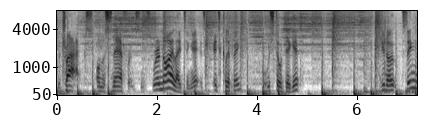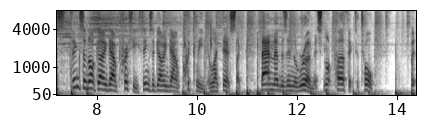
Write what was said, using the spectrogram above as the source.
the tracks on the snare, for instance. We're annihilating it. It's, it's clipping, but we still dig it. You know, things things are not going down pretty. Things are going down quickly and like this, like band members in the room. It's not perfect at all, but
